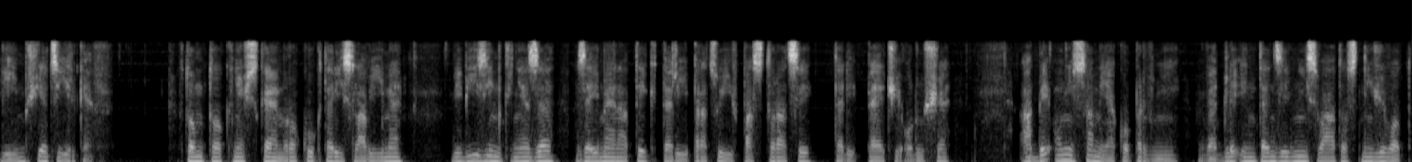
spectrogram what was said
jímž je církev. V tomto kněžském roku, který slavíme, vybízím kněze, zejména ty, kteří pracují v pastoraci, tedy péči o duše, aby oni sami jako první vedli intenzivní svátostný život,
